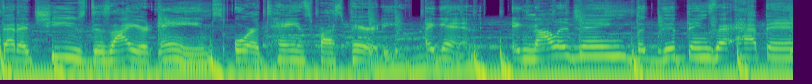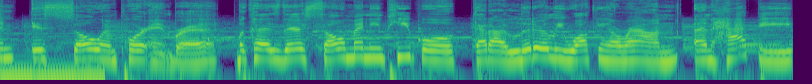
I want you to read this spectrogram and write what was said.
that achieves desired aims or attains prosperity. Again, acknowledging the good things that happen is so important, bruh, because there's so many people that are literally walking around unhappy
